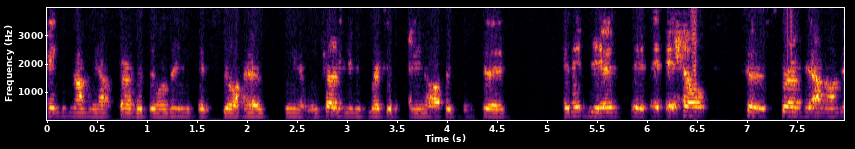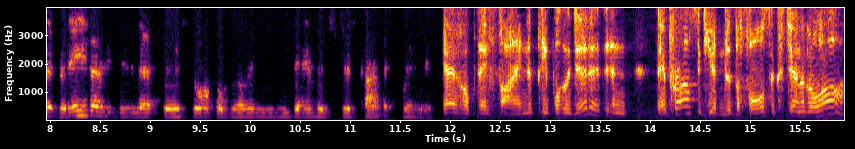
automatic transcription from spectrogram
painting on the outside of the building, it still has, you know, we try to get as much of the paint off as we could. And it did. It, it, it helps to scrub down on it, but anytime you do that to a historical building, you do damage, just kind of clean it. I hope they find the people who did it and they prosecute them to the fullest extent of the law.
